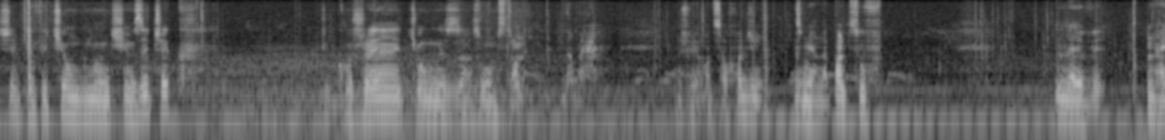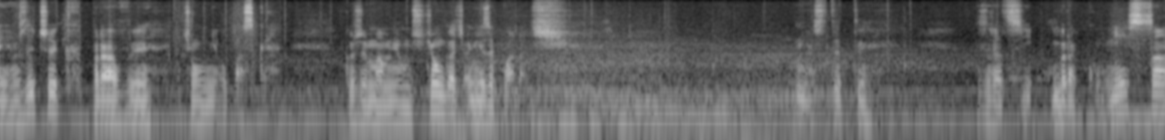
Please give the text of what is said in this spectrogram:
żeby wyciągnąć języczek tylko że ciągnę za złą stronę. Dobra, już wiem o co chodzi. Zmiana palców. Lewy na języczek, prawy ciągnie opaskę. Tylko, że mam ją ściągać, a nie zakładać. Niestety z racji braku miejsca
